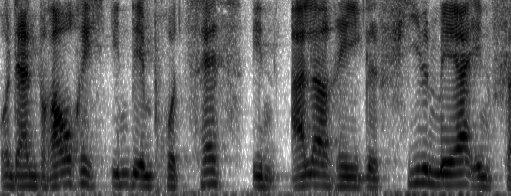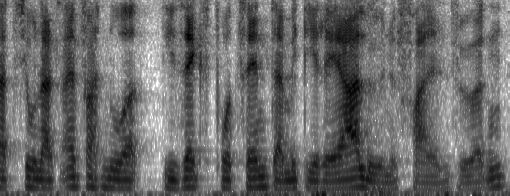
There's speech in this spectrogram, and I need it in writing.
Und dann brauche ich in dem Prozess in aller Regel viel mehr Inflation als einfach nur die sechs Prozent, damit die Reallöhne fallen würden.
